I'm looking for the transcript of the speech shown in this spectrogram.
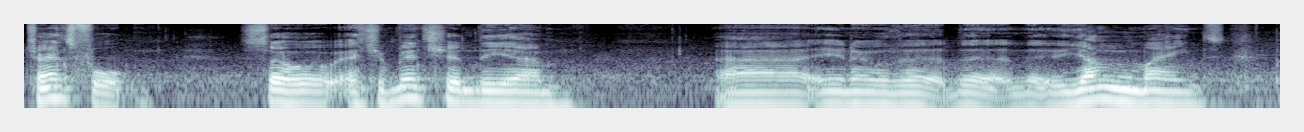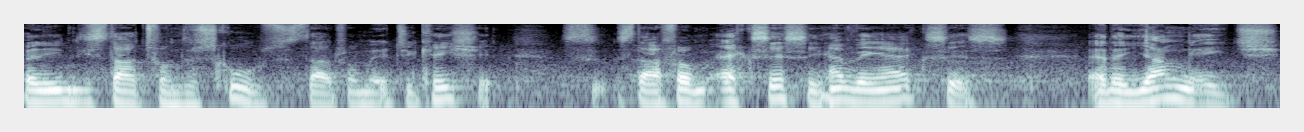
transformed. So as you mentioned, the um, uh, you know the, the, the young minds, but it starts from the schools, start from education, start from accessing, having access at a young age,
